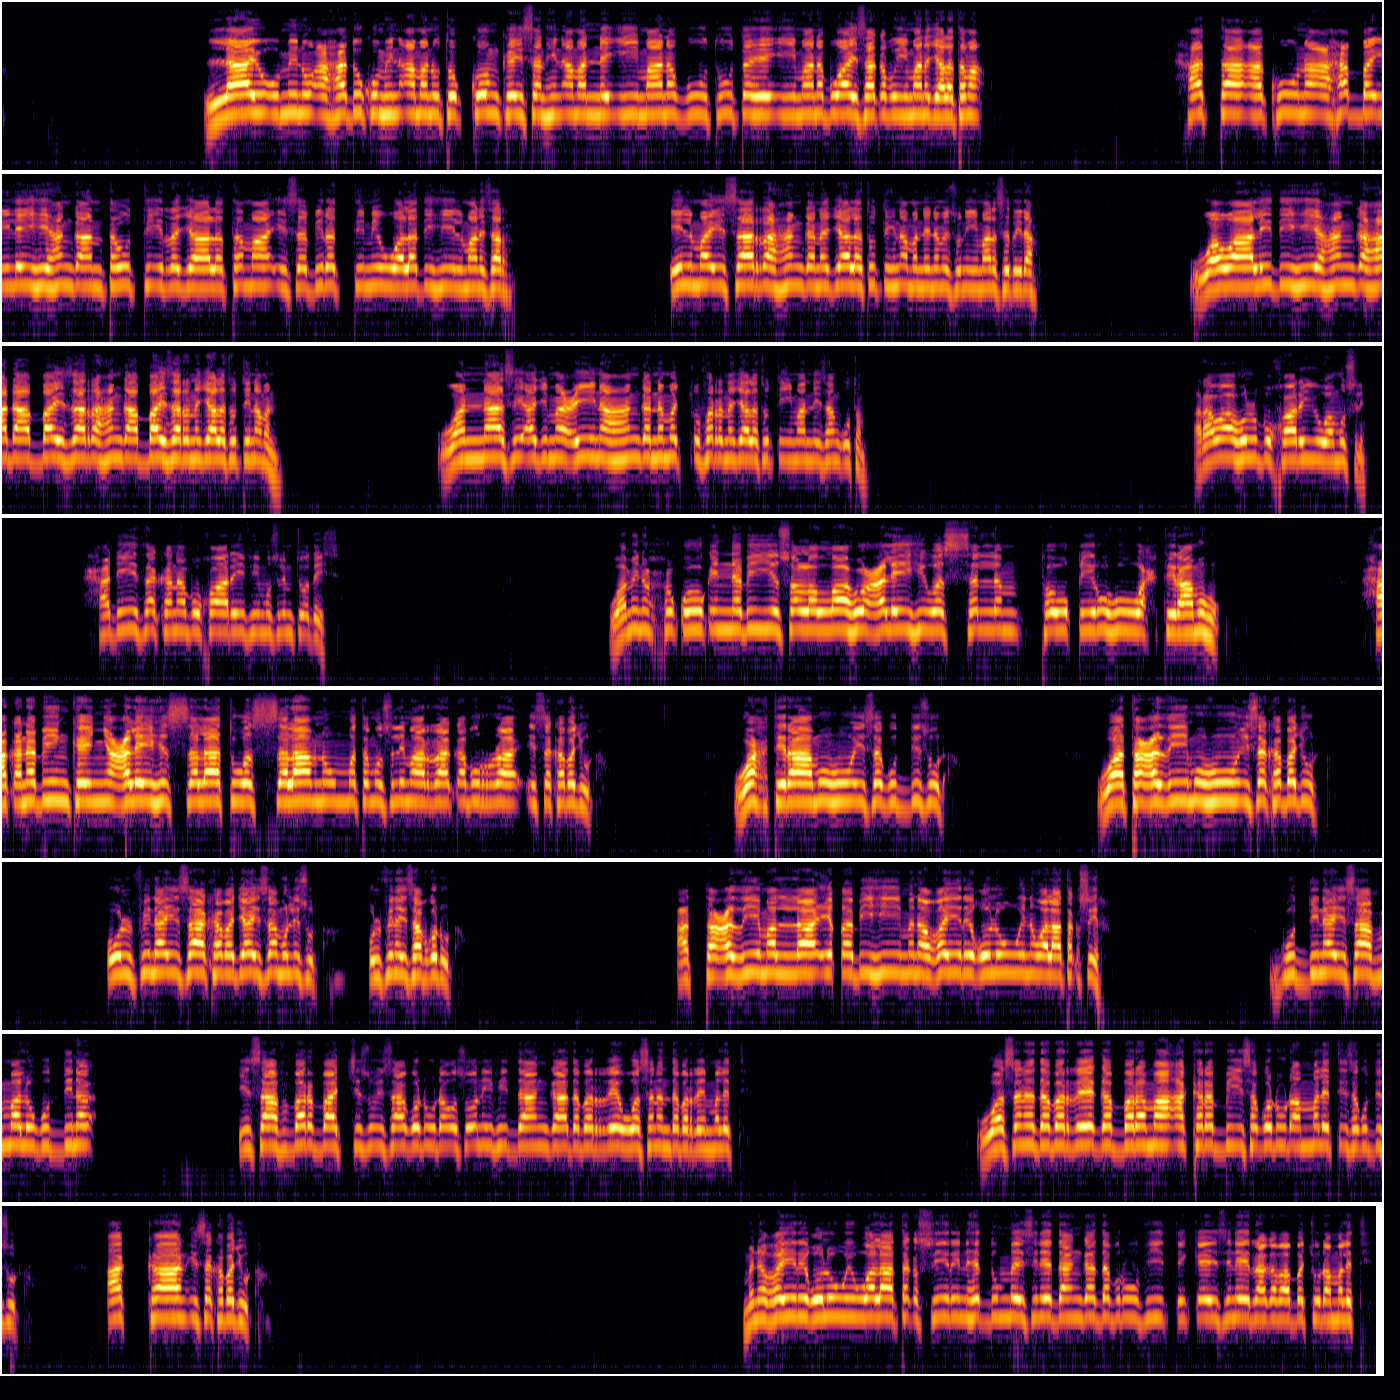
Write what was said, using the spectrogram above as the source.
لا يؤمن أحدكم هن أمن تكون كيسا هن أمن إيمان قوتوته إيمان بوا إساقب إيمان جالتما. حتى أكون أحب إليه هنگ أن توت الرجال تما إس برت من ولده المنسر. إلما إسار هنگ نجال تتهن من نمسون إيمان سريرا ووالده هنگ هدا أبا إسار هنگ أبا إسار نجال تتهن من. والناس أجمعين هنگ نمج فر نجال تتهن إيمان نسان قوتم. رواه البخاري ومسلم. حديث كان بخاري في مسلم توديس ومن حقوق النبي صلى الله عليه وسلم توقيره واحترامه. حق نبي كين عليه الصلاة والسلام أمة مسلمة راقب الرئيس كبجود واحترامه إسا قدسودا وتعظيمه إسا كبجودا ألفنا إسا كبجا إسا ملسودا ألفنا إسا فقدودا التعظيم اللائق به من غير غلو ولا تقصير قدنا إساف ملو قدنا isaaf barbaachisu isaa godhuudha osoonii fi daangaa dabarree wasanan dabarree maletti wasana dabarree gabbaramaa akka rabbii isa godhuudhaan maletti isa guddisuudha akkaan isa kabajuudha من غير غلو ولا تقصير هدوم سنه دانغا دبرو في تكي سنه راغبا بچودا ملتي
